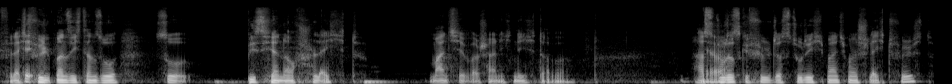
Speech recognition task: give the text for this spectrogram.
Vielleicht De fühlt man sich dann so, so bisschen auch schlecht. Manche wahrscheinlich nicht, aber hast Ja. du das Gefühl, dass du dich manchmal schlecht fühlst?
